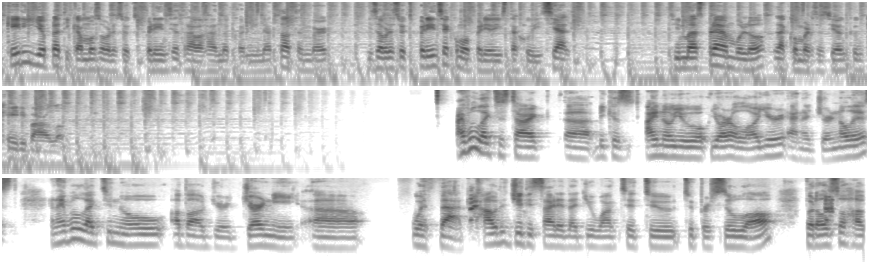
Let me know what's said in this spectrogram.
Katie y yo platicamos sobre su experiencia trabajando con Nina Tottenberg y sobre su experiencia como periodista judicial. Sin más preámbulo, la conversación con Katie Barlow. I would like to start uh, because I know you you're a lawyer and a journalist, and I would like to know about your journey uh, with that. How did you decide that you wanted to to pursue law, but also how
